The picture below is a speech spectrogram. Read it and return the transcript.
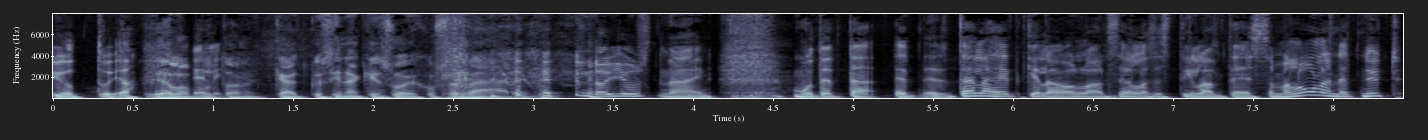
juttuja. Ja loput on, käytkö sinäkin suihkussa väärin? No just näin. Mutta että, et, tällä hetkellä ollaan sellaisessa tilanteessa. Mä luulen, että nyt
